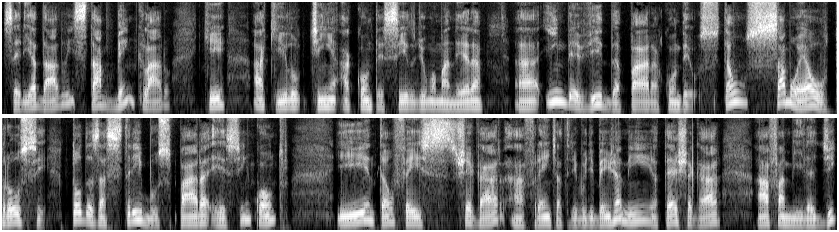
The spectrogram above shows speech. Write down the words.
seria dado e está bem claro que aquilo tinha acontecido de uma maneira uh, indevida para com Deus. Então Samuel trouxe todas as tribos para esse encontro e então fez chegar à frente a tribo de Benjamim até chegar à família de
